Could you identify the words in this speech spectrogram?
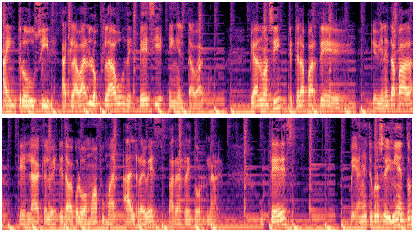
a introducir, a clavar los clavos de especie en el tabaco. Veanlo así. Esta es la parte que viene tapada que es la que este tabaco lo vamos a fumar al revés para retornar. Ustedes vean este procedimiento,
